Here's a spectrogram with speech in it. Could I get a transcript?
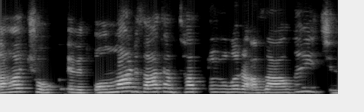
daha çok evet onlar zaten tat duyuları azaldığı için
